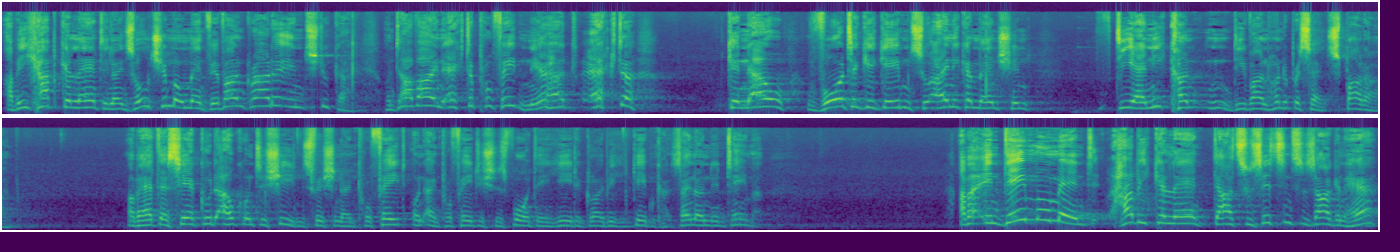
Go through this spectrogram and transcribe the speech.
Aber ich habe gelernt, in einem solchen Moment, wir waren gerade in Stuttgart und da war ein echter Prophet. Er hat echte, genau Worte gegeben zu einigen Menschen, die er nicht kannten, die waren 100% spot on. Aber er hat das sehr gut auch unterschieden zwischen einem Prophet und ein prophetisches Wort, das jeder Gläubige geben kann. Das ist ein anderes Thema. Aber in dem Moment habe ich gelernt, da zu sitzen, zu sagen, Herr,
